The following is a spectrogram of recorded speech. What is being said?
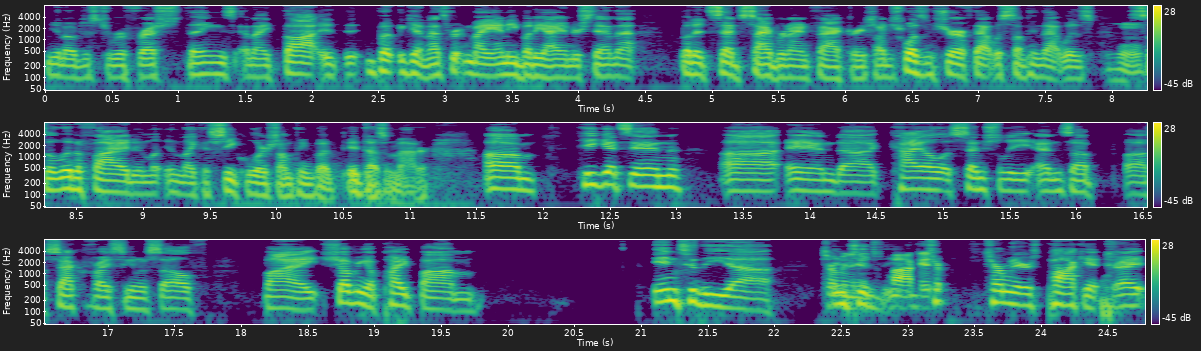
you know, just to refresh things. And I thought it, it- but again, that's written by anybody. I understand that, but it said Cyberdyne Factory, so I just wasn't sure if that was something that was Mhm. solidified in in like a sequel or something. But it doesn't matter. Um, he gets in, uh, and uh, Kyle essentially ends up uh, sacrificing himself by shoving a pipe bomb into the uh, Terminator's into the- pocket. Ter- Terminator's pocket, right?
